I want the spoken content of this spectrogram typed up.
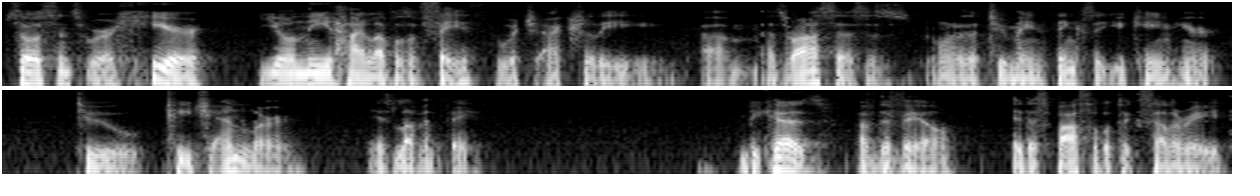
So since we're here, you'll need high levels of faith, which actually, um, as Ra says, is one of the two main things that you came here to teach and learn is love and faith. Because of the veil, it is possible to accelerate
